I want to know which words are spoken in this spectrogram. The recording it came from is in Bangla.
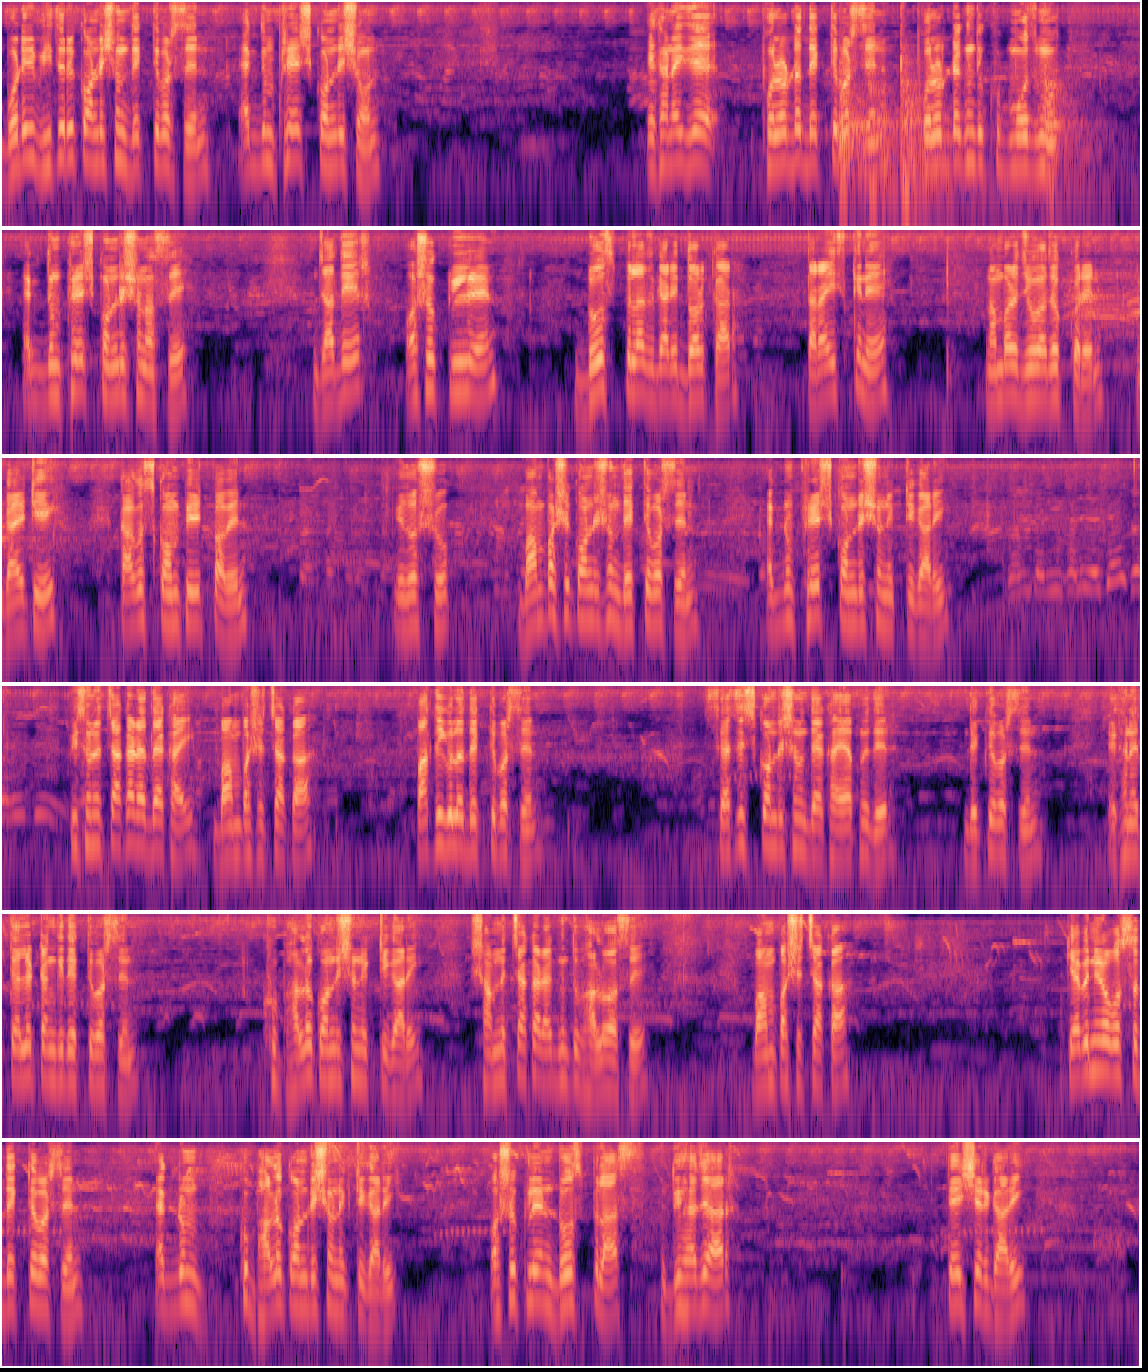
বডির ভিতরে কন্ডিশন দেখতে পাচ্ছেন একদম ফ্রেশ কন্ডিশন এখানে যে ফ্লোরটা দেখতে পাচ্ছেন ফ্লোরটা কিন্তু খুব মজবুত, একদম ফ্রেশ কন্ডিশন আছে। যাদের অশোক ক্লিলেন ডোজ প্লাস গাড়ির দরকার, তারা স্ক্রিনে নাম্বারে যোগাযোগ করেন, গাড়িটি কাগজ কমপ্লিট পাবেন। এ দর্শক, বাম পাশের কন্ডিশন দেখতে পাচ্ছেন একদম ফ্রেশ কন্ডিশন একটি গাড়ি। পিছনের চাকাটা দেখায় বাম পাশের চাকা। পাতিগুলো দেখতে পাচ্ছেন স্যাচিস কন্ডিশন দেখায় আপনাদের। দেখতে পাচ্ছেন এখানে তেলের ট্যাঙ্কি দেখতে পাচ্ছেন খুব ভালো কন্ডিশন একটি গাড়ি। সামনের চাকাটা কিন্তু ভালো আছে। বাম পাশের চাকা। ক্যাবিনের অবস্থা দেখতে পাচ্ছেন একদম খুব ভালো কন্ডিশন একটি গাড়ি। অশোক লেন ডোজ প্লাস দুই হাজার তেইশের গাড়ি।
